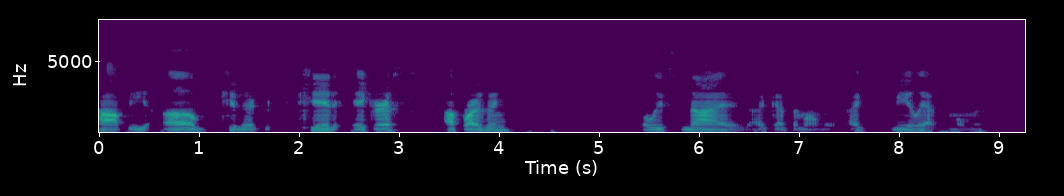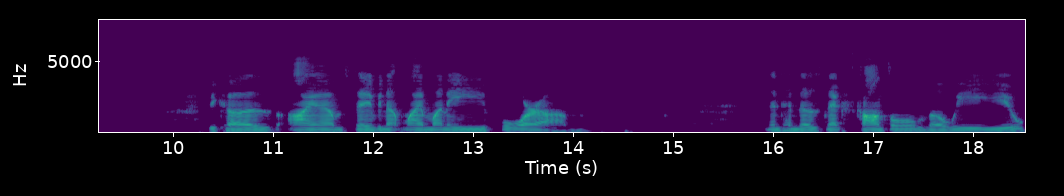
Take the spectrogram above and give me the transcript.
copy of Kid, Kid Icarus Uprising. At least not like at the moment. Like immediately at the moment. Because I am saving up my money for um, Nintendo's next console, the Wii U.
